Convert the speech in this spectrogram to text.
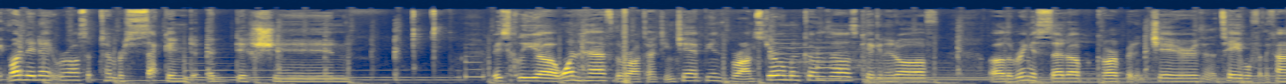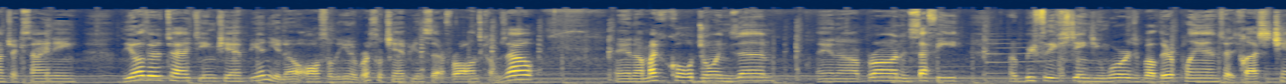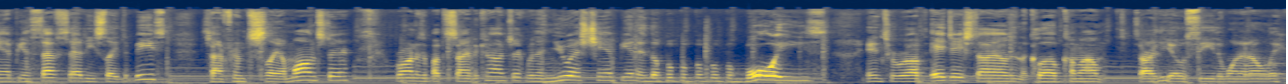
Alright, Monday Night Raw, September 2nd edition. Basically, uh, one half of the Raw Tag Team Champions, Braun Strowman comes out, kicking it off. Uh, the ring is set up, carpet and chairs, and a table for the contract signing. The other tag team champion, you know, also the Universal Champion, Seth Rollins, comes out. And uh, Michael Cole joins them. And uh, Braun and Seffi are briefly exchanging words about their plans at Clash of Champions. Seth said he slayed the beast. It's time for him to slay a monster. Braun is about to sign the contract with a U.S. champion, and the boys interrupt. AJ Styles and the club come out. Sorry, the OC, the one and only.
